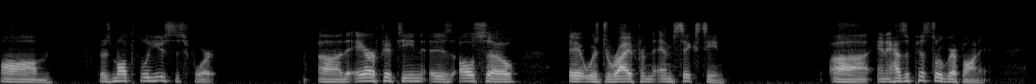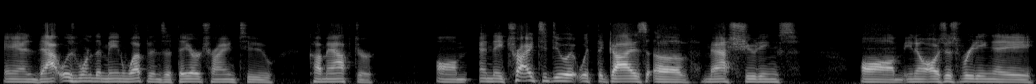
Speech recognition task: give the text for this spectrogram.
Um, there's multiple uses for it. Uh, the AR-15 is also it was derived from the M16 uh, and it has a pistol grip on it, and that was one of the main weapons that they are trying to come after. Um, and they tried to do it with the guise of mass shootings. Um, you know, I was just reading a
